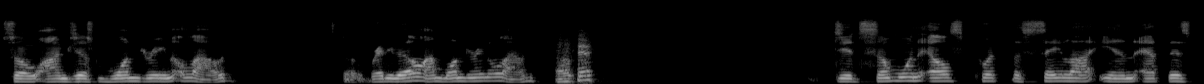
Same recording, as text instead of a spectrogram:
So I'm just wondering aloud. So, Brady Bill? I'm wondering aloud. Okay. Did someone else put the Selah in at this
